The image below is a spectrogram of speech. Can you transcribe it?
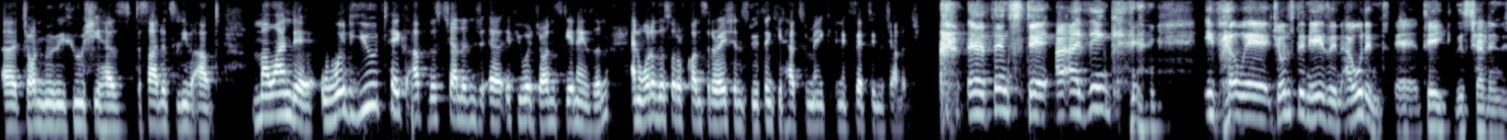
uh, John Moodey, who she has decided to leave out. Mawande, would you take up this challenge uh, if you were John Steenhuisen? And what are the sort of considerations do you think he'd have to make in accepting the challenge? Uh, thanks, Tay. I, I think if I were John Steenhuisen, I wouldn't uh, take this challenge.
